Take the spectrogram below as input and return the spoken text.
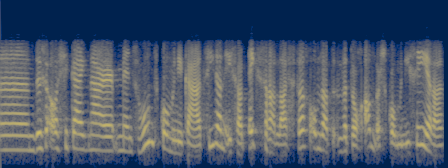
Uh, dus als je kijkt naar mens-hond communicatie, dan is dat extra lastig, omdat we toch anders communiceren.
